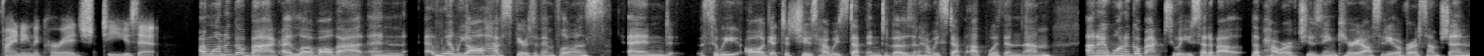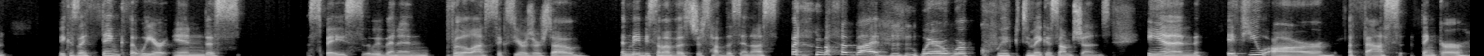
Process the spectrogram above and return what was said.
finding the courage to use it. I want to go back. I love all that. And and we all have spheres of influence. And so we all get to choose how we step into those and how we step up within them. And I want to go back to what you said about the power of choosing curiosity over assumption, because I think that we are in this space that we've been in for the last six years or so. And maybe some of us just have this in us, but, but where we're quick to make assumptions. And if you are a fast thinker,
